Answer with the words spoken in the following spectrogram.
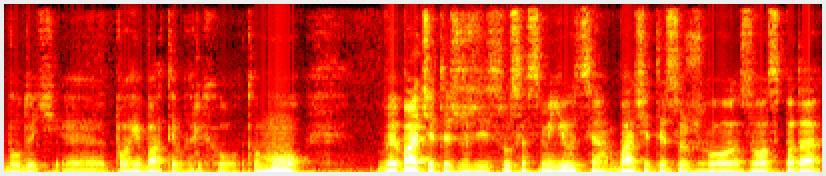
будуть е, погибати в гріху. Тому ви бачите, що з Ісуса сміються, бачите, що ж з Господа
